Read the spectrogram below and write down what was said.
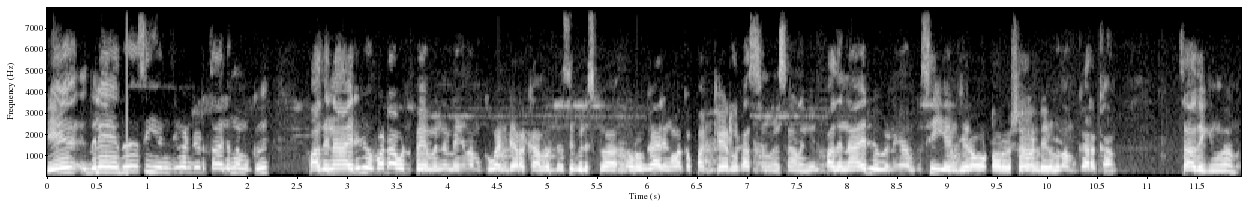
ഈ ഇതിലേത് സി എൻ ജി വണ്ടി എടുത്താലും നമുക്ക് പതിനായിരം രൂപ ഡൗൺ പേയ്മെന്റ് ഉണ്ടെങ്കിൽ നമുക്ക് വണ്ടി ഇറക്കാൻ പറ്റുന്ന സിവിൽ സ്കോറും കാര്യങ്ങളൊക്കെ പക്കയായിട്ടുള്ള കസ്റ്റമേഴ്സ് ആണെങ്കിൽ പതിനായിരം രൂപയാണെങ്കിൽ നമുക്ക് സി എൻ ജിയുടെ ഓട്ടോറിക്ഷ വണ്ടികൾ നമുക്ക് ഇറക്കാൻ സാധിക്കുന്നതാണ്.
